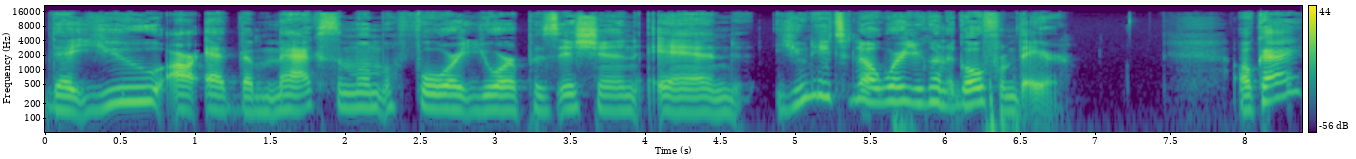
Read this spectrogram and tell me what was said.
that you are at the maximum for your position and you need to know where you're going to go from there. Okay?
